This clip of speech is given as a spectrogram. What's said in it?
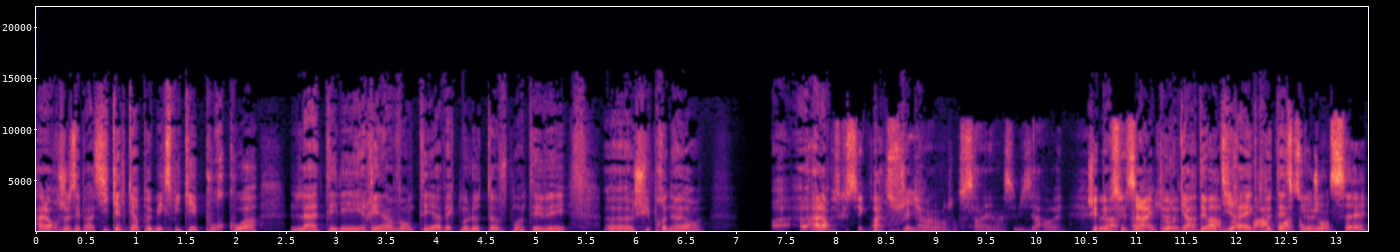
alors je sais pas. Si quelqu'un peut m'expliquer pourquoi la télé est réinventée avec Molotov.tv, euh, je suis preneur. alors parce que c'est gratuit. non, j'en sais rien. C'est bizarre, ouais. Je sais pas. C'est vrai on peut regarder en direct, peut-être qu'on. j'en sais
